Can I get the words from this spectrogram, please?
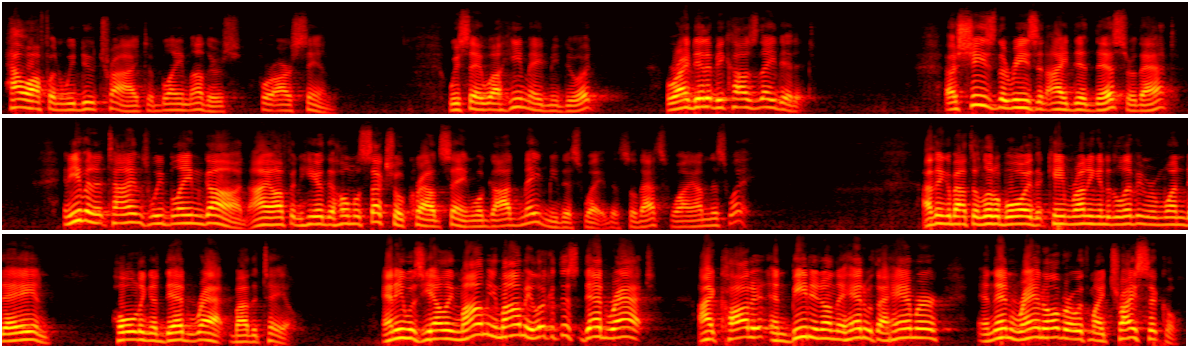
How often we do try to blame others for our sin. We say, Well, he made me do it or I did it because they did it. Uh, she's the reason I did this or that. And even at times we blame God. I often hear the homosexual crowd saying, Well, God made me this way, so that's why I'm this way. I think about the little boy that came running into the living room one day and holding a dead rat by the tail. And he was yelling, Mommy, Mommy, look at this dead rat. I caught it and beat it on the head with a hammer and then ran over it with my tricycle.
